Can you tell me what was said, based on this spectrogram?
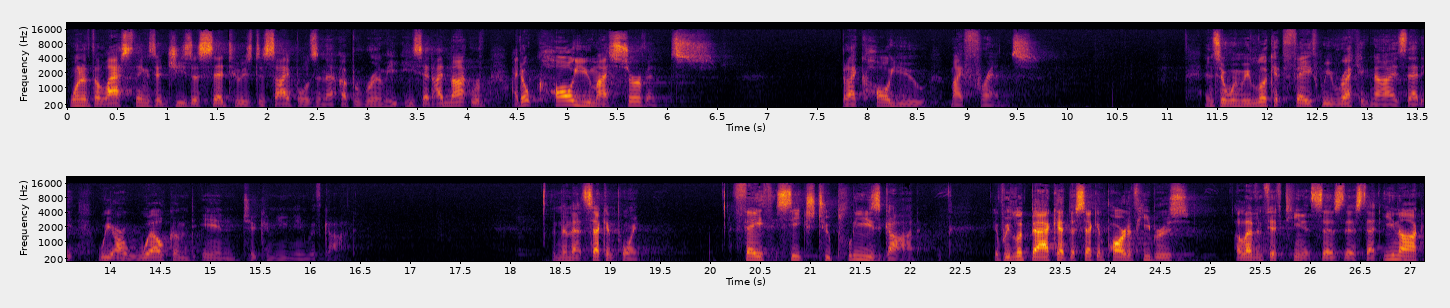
One of the last things that Jesus said to his disciples in that upper room, he, he said, I'm not, I don't call you my servants, but I call you my friends. And so when we look at faith, we recognize that it, we are welcomed into communion with God. And then that second point faith seeks to please God. If we look back at the second part of Hebrews 11:15, it says this that Enoch,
